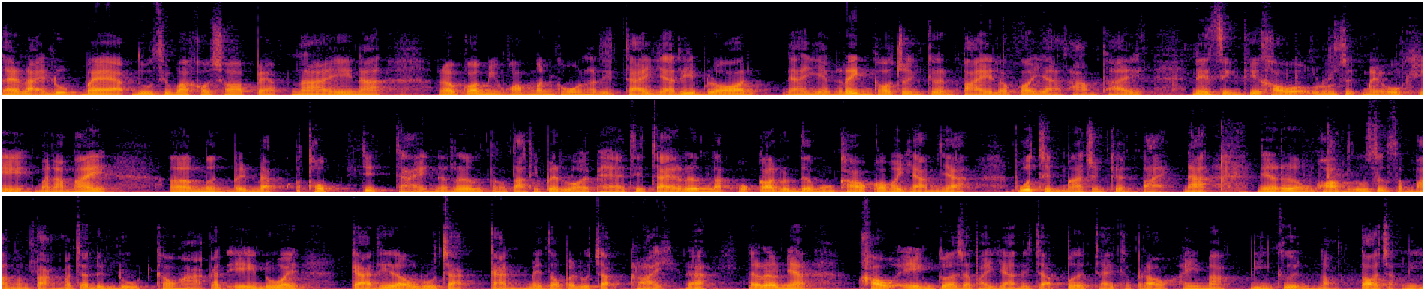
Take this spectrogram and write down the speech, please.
หลาย ๆ รูปแบบดูซิว่าเขาชอบแบบไหนนะแล้วก็มีความมั่นคงทางจิตใจอย่ารีบร้อนนะอย่าเร่งเขาจนเกินไป แล้วก็อย่าถามไทยในสิ่งที่เขารู้สึกไม่โอเค มาทำให้ เหมือนเป็นแบบกระทบจิตใจในเรื่องต่าง ๆ ที่เป็นรอยแผลจิตใจเรื่องรักเก่าๆเดิมๆของเขาก็พยายามอย่าพูดถึงมากจนเกินไปนะในเรื่องของความรู้สึกสัมพันธ์ต่าง ๆ มันจะดึงดูดเข้าหากันเองด้วยการที่เรารู้จักกันไม่ต้องไปรู้จักใครนะแต่แล้วเนี่ยเขาเองก็จะพยายามที่จะเปิดใจกับเราให้มากยิ่งขึ้นต่อจากนี้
